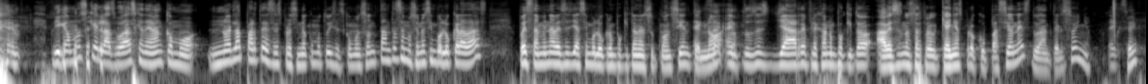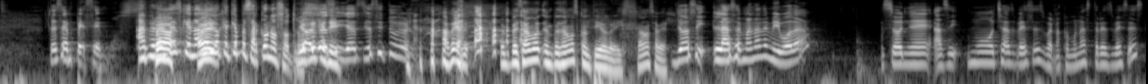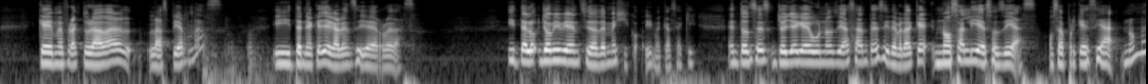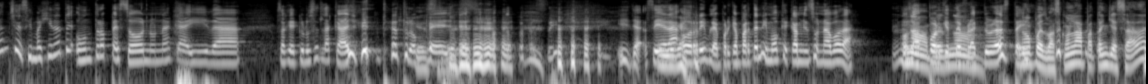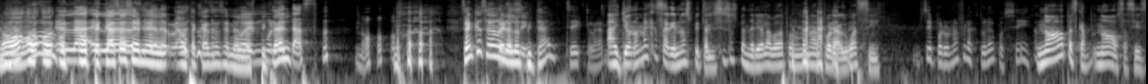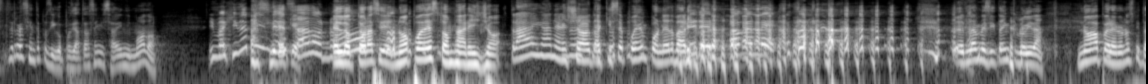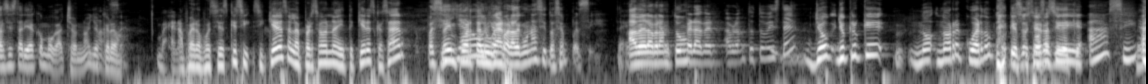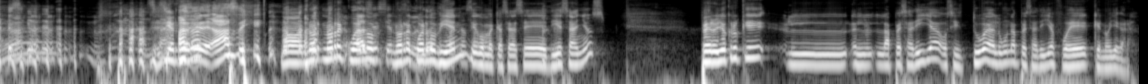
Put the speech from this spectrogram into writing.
digamos que las bodas generan como, no es la parte de estrés, pero sino como tú dices, como son tantas emociones involucradas, pues también a veces ya se involucra un poquito en el subconsciente, ¿no? Exacto. Entonces ya reflejan un poquito a veces nuestras pequeñas preocupaciones durante el sueño. Exacto. Entonces empecemos. Ah, pero, Pero, antes que a nada, ver. digo que hay que empezar con nosotros. Yo Yo, yo sí, sí. yo, yo sí tuve una. A ver, empezamos, empezamos contigo, Grace. Vamos a ver. Yo sí, la semana de mi boda soñé así muchas veces, bueno, como unas tres veces, que me fracturaba las piernas y tenía que llegar en silla de ruedas. Y te lo, yo vivía en Ciudad de México y me casé aquí. Entonces yo llegué unos días antes y de verdad que no salí esos días. O sea, porque decía, no manches, imagínate un tropezón, una caída. O sea, que cruces la calle y te atropelles. Y ya, sí, era horrible, porque aparte ni modo que cambies una boda. O No, sea, pues porque te no. fracturaste. No, pues vas con la pata enyesada. No, ni o, modo. o- o- En la- o te en casas en el, o te casas en el o en hospital. muletas. no. ¿Se han casado en el sí. hospital? Sí, claro. Ay, yo no me casaría en un hospital. Yo sí suspendería la boda por, una, por algo así. Sí, por una fractura, pues sí. No, pues no, o sea, si es reciente, pues digo, pues ya te vas a enyesar y ni modo. Imagínate enyesado, ¿no? El doctor así de, no puedes tomar y yo, traigan el shot, aquí se pueden poner varios. Miren, tómenle. es la mesita incluida. No, pero en un hospital sí estaría como gacho, ¿no? Yo No creo. sé. Bueno, pero pues si es que si, si quieres a la persona y te quieres casar, Pues No sí, importa ya el lugar. por alguna situación, pues sí. A ver, Abraham, tú. Pero a ver, Abraham, ¿tú tuviste? yo, yo creo que no, no recuerdo. Que Porque su pues esposa era así de que, ah, sí. Sí, es cierto, Así ¿no? de, ah, sí. No, no, no recuerdo, Ah, sí, es cierto, no recuerdo bien. Digo, me casé hace 10 años. Pero yo creo que el- el- la pesadilla, o si tuve alguna pesadilla, fue que no llegara.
